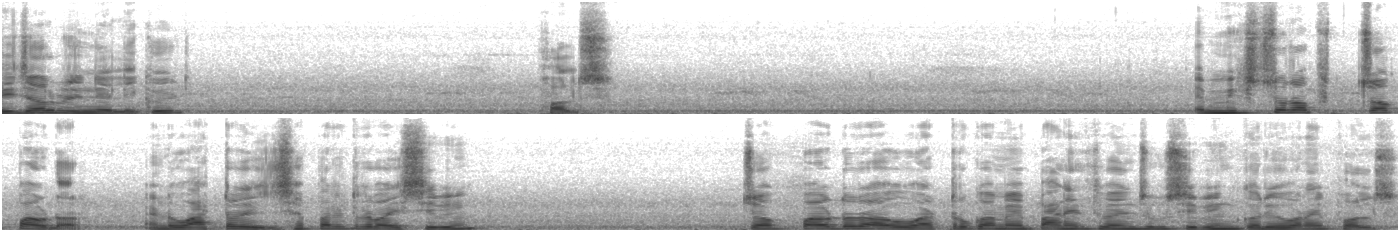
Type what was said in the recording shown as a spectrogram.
dissolved in a liquid false a mixture of chalk powder and water is separated by sieving chalk powder आउ वाटर को आम पानी सब सीविंग करहब ना फल्स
